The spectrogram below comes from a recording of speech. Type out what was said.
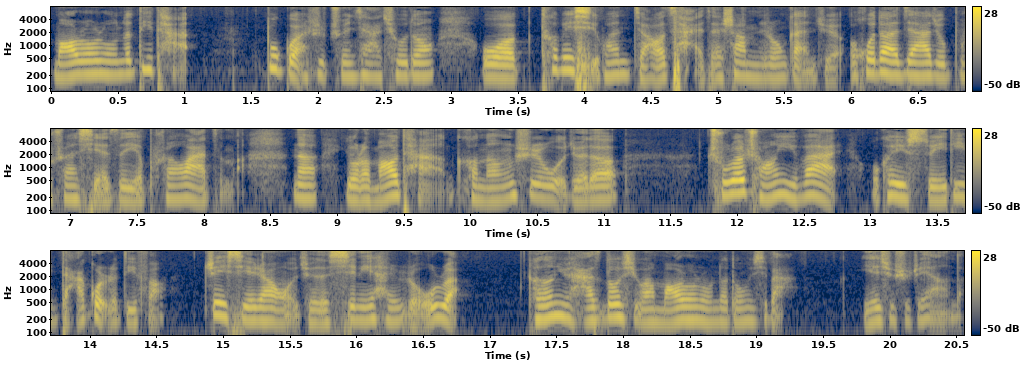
毛茸茸的地毯，不管是春夏秋冬，我特别喜欢脚踩在上面那种感觉。我回到家就不穿鞋子，也不穿袜子嘛。那有了毛毯，可能是我觉得除了床以外，我可以随地打滚的地方。这些让我觉得心里很柔软。可能女孩子都喜欢毛茸茸的东西吧，也许是这样的。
